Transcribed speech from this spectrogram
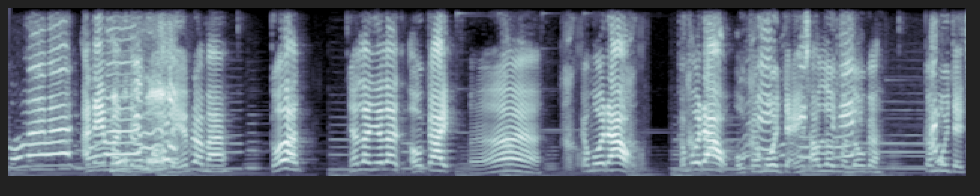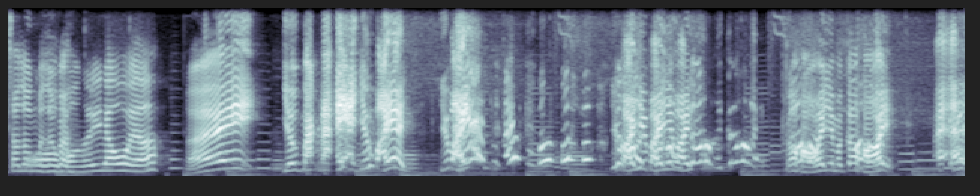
cố lên. Anh em mình được một điểm rồi mà. Cố lên nhanh lên nhanh lên ok. À cá mui đâu cá mui đâu ủa cá mui chạy sau lưng mình luôn kìa. Cá mui chạy sau lưng mình luôn kìa. Mọi người đi đâu rồi á đấy dương mặt nè dương bảy ơi. Dương bảy dương bảy dương bảy dương bảy cơ hội nhưng mà cơ hội. Ê, ê,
